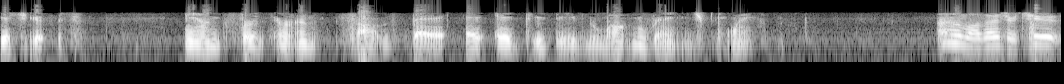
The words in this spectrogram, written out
issues and furtherance of the AAPD long range plan. well, those are two.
